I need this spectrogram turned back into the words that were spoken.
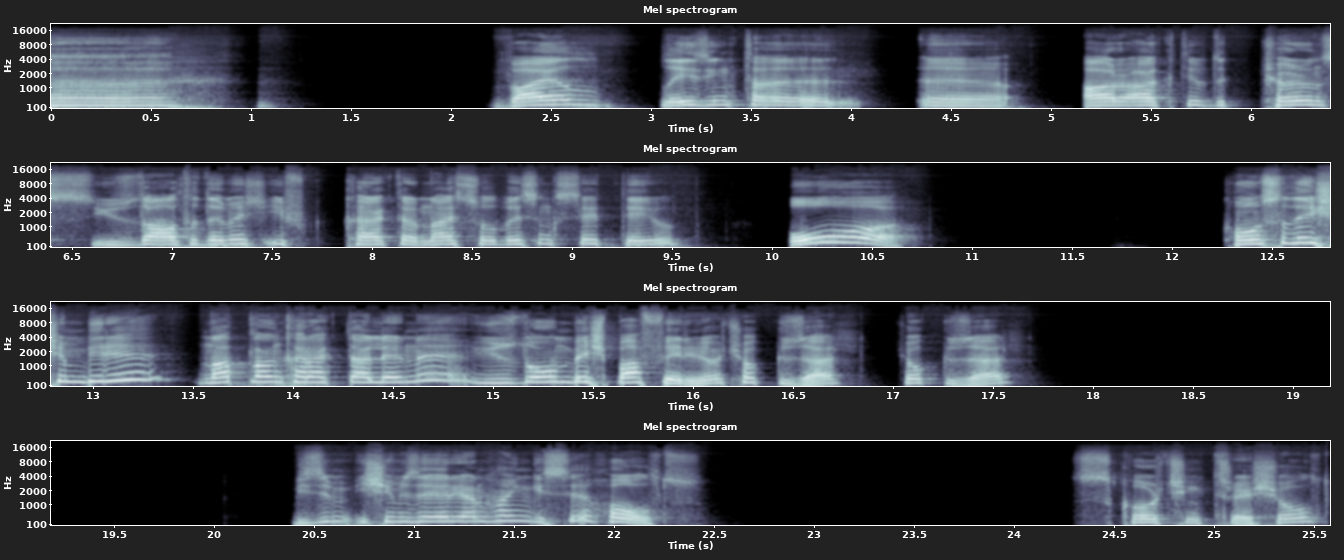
Ee, while blazing e, are active the currents %6 damage if character nice soul blessing state they will Oo. Constellation 1'i Natlan karakterlerine %15 buff veriyor. Çok güzel. Çok güzel. Bizim işimize yarayan hangisi? Hold. Scorching Threshold.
